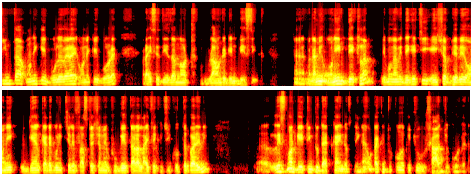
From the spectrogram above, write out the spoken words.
চিন্তা অনেকেই বলে বেড়ায়, অনেকেই বলে রাইসে দিয়ে they not grounded in basic হ্যাঁ মানে আমি অনেক দেখলাম এবং আমি দেখেছি এইসব ভেবে অনেক জেনারেল ক্যাটাগরির ছেলে ফ্রাস্ট্রেশনে ভুগে তারা লাইফে কিছুই করতে পারেনি। Let's not get into that kind of thing হ্যাঁ ওটা কিন্তু কোনো কিছু সাহায্য করবে না।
